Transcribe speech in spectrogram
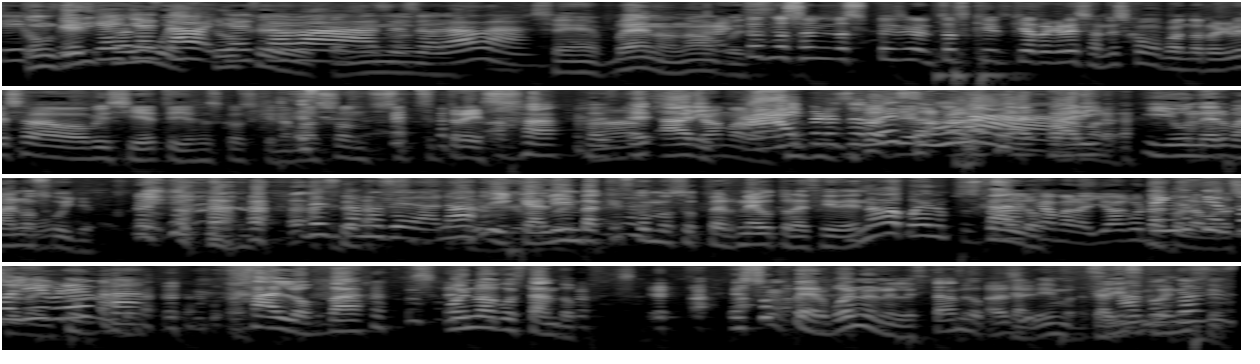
Sí, con pues Gary es que ya estaba, ya que no asesorada. Sí, bueno, no, Ah, pues... entonces no son los entonces ¿qué, qué regresan? Es como cuando regresa OV7 y esas cosas que nada más son tres. Ajá, Ah, eh, Ari. cámara. Ay, pero solo es una. Ari y un hermano suyo. Desconocida, ¿no? Y Kalimba, que es como súper neutro, así de, no, bueno, pues Ah, jalo. cámara, yo hago una Tengo tiempo libre, va. Jalo, va. Hoy no hago stand-up. Es súper bueno en el stand-up, ¿Ah, sí? Kalimba. Sí, ¿A es buenísimo.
